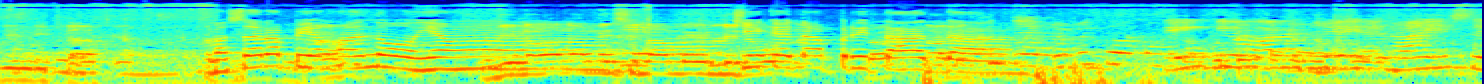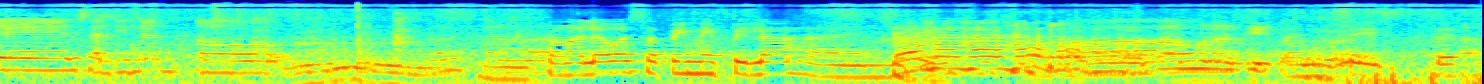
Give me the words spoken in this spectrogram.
din dito. Masarap yung ano, yung na chicken apritada. Thank you, RJ and Hysen, sa dinagto. Pangalawa sa pinipilahan. Pansit.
